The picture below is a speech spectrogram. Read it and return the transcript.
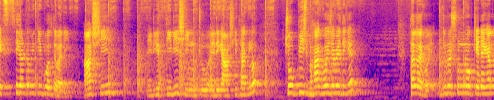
এক্স ইজিক্যাল টু আমি কী বলতে পারি? আশি এইদিকে তিরিশ ইন্টু এদিকে আশি থাকল, চব্বিশ ভাগ হয়ে যাবে এদিকে। তাহলে দেখো, দুটো শূন্য কেটে গেল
